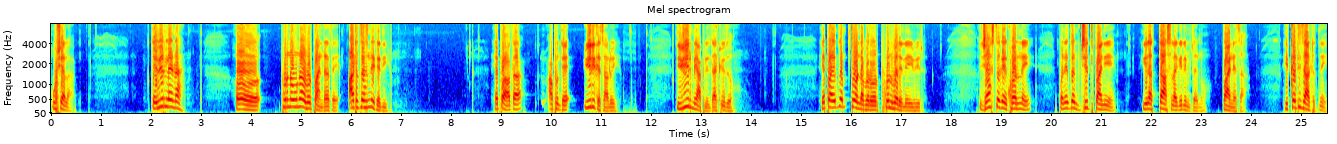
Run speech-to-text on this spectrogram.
उशाला. त्या विहीरला आहे ना पूर्ण उन्हाळभर पाणी राहत आहे. आठ तास नाही कधी. हे पहा आता आपण त्या विहिरीका चालू आहे ती विहीर मी आपल्याला दाखवतो. हे पहा एकदम तोंडाबरोबर फुल भरेल आहे विहीर. जास्त काही खोल नाही पण एकदम जित पाणी आहे हिला तासला गेले मित्रांनो पाण्याचा. ही कधीच आटत नाही.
